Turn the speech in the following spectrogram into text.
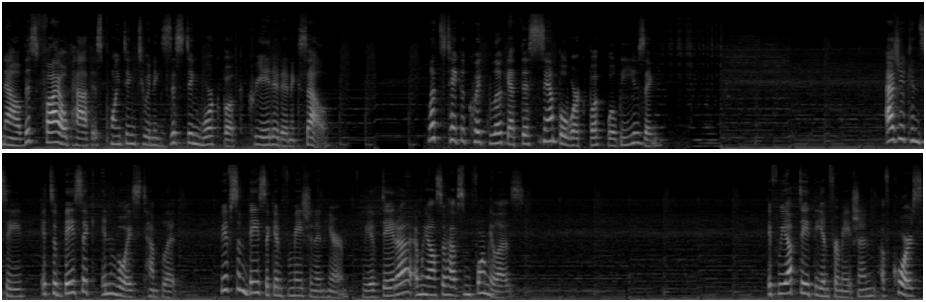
Now, this file path is pointing to an existing workbook created in Excel. Let's take a quick look at this sample workbook we'll be using. As you can see, it's a basic invoice template we have some basic information in here. We have data and we also have some formulas. If we update the information, of course,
